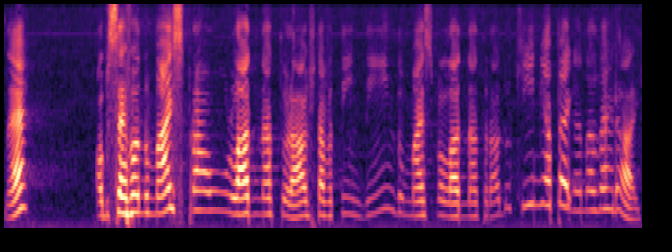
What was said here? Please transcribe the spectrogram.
né, observando mais para o lado natural, estava tendendo mais para o lado natural do que me apegando à verdade.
